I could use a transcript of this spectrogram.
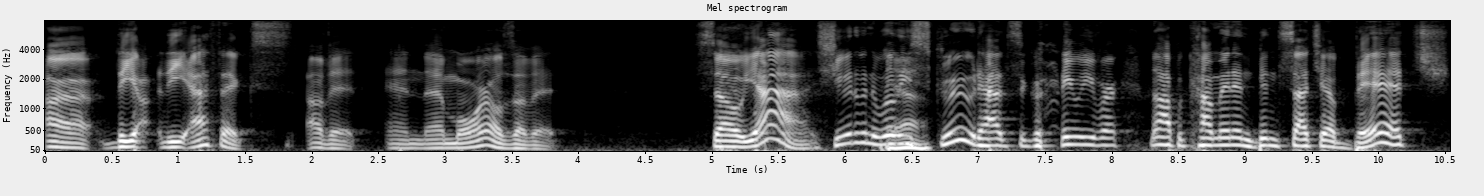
uh, the the ethics of it and the morals of it. So yeah, she would have been really Yeah. screwed had Sigourney Weaver not come in and been such a bitch.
